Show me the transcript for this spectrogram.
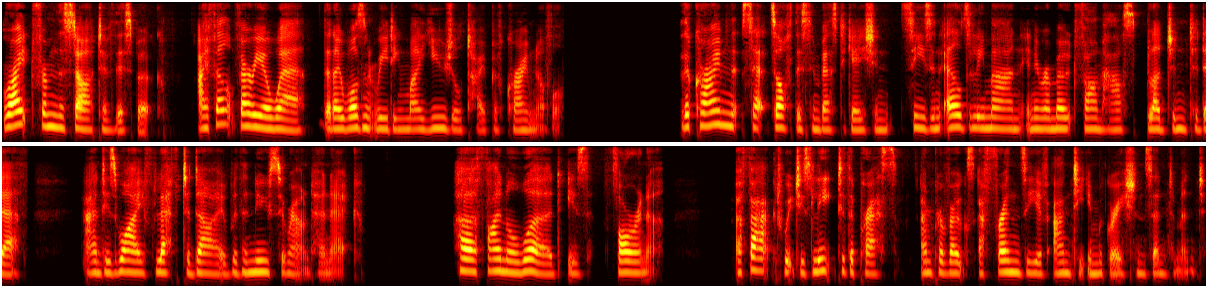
Right from the start of this book, I felt very aware that I wasn't reading my usual type of crime novel. The crime that sets off this investigation sees an elderly man in a remote farmhouse bludgeoned to death, and his wife left to die with a noose around her neck. Her final word is foreigner, a fact which is leaked to the press and provokes a frenzy of anti immigration sentiment.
